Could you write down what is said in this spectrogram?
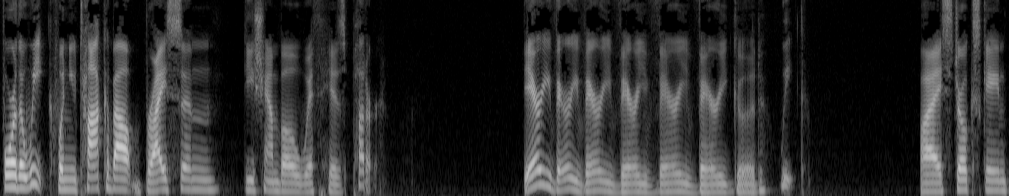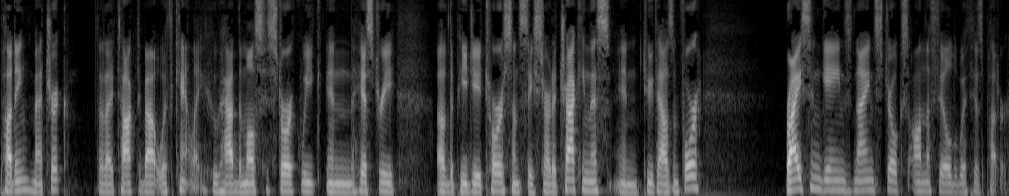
for the week, when you talk about Bryson DeChambeau with his putter, very, very, very, very, very, very good week. By strokes gained putting metric that I talked about with Cantlay, who had the most historic week in the history of the PGA Tour since they started tracking this in 2004. Bryson gains nine strokes on the field with his putter.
